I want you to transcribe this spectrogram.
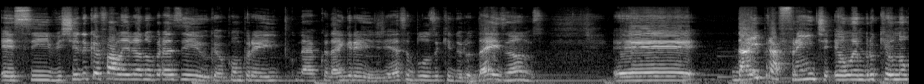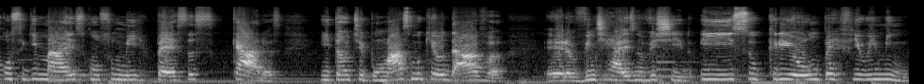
esse vestido que eu falei lá no Brasil, que eu comprei na época da igreja, e essa blusa que durou 10 anos, é... daí pra frente, eu lembro que eu não consegui mais consumir peças caras. Então, tipo, o máximo que eu dava era 20 reais no vestido. E isso criou um perfil em mim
